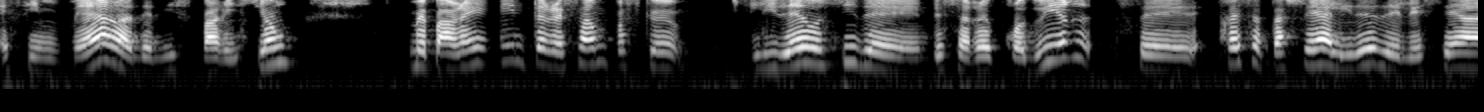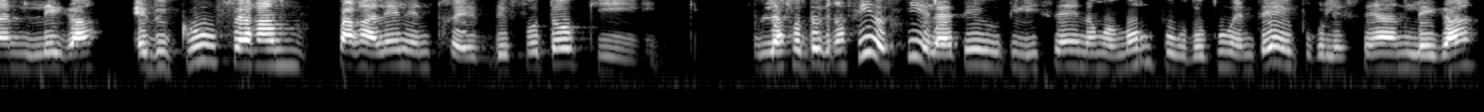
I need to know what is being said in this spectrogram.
éphémère de disparition me paraît intéressante parce que l'idée aussi de, se reproduire, c'est très attaché à l'idée de laisser un légat. Et du coup, faire un parallèle entre des photos qui... La photographie aussi, elle a été utilisée énormément pour documenter et pour laisser un légat.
